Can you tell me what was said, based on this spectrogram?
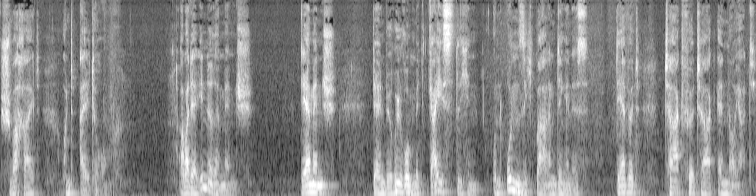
Schwachheit und Alterung. Aber der innere Mensch, der Mensch, der in Berührung mit geistlichen und unsichtbaren Dingen ist, der wird Tag für Tag erneuert.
